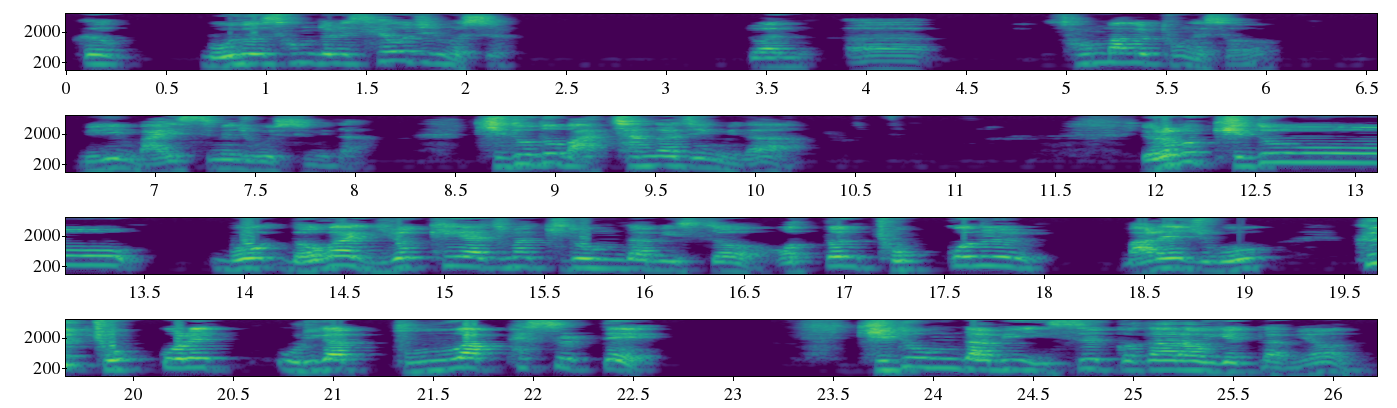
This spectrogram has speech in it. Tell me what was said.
그 모든 성전이 세워지는 것을 또한, 어, 성막을 통해서 미리 말씀해주고 있습니다. 기도도 마찬가지입니다. 여러분, 기도, 뭐, 너가 이렇게 해야지만 기도 응답이 있어. 어떤 조건을 말해주고 그 조건에 우리가 부합했을 때 기도 응답이 있을 거다라고 얘기했다면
